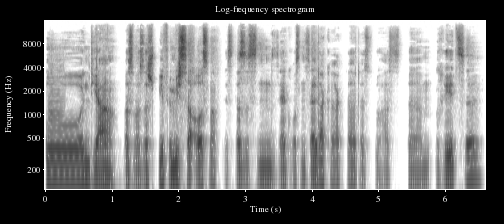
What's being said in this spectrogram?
Und ja, was, was das Spiel für mich so ausmacht, ist, dass es einen sehr großen Zelda-Charakter hat, dass du hast ähm, Rätsel,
